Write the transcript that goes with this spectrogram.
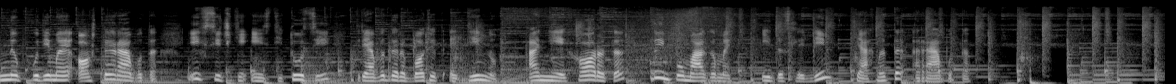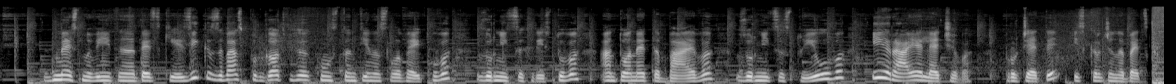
Необходима е още работа и всички институции трябва да работят единно, а ние хората да им помагаме и да следим тяхната работа. Днес новините на детски язик за вас подготвиха Константина Славейкова, Зорница Христова, Антуанета Баева, Зорница Стоилова и Рая Лечева. Прочете Изкръджена Бецка.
